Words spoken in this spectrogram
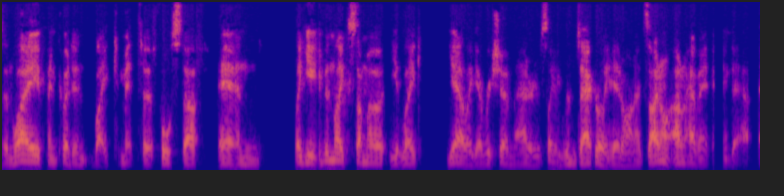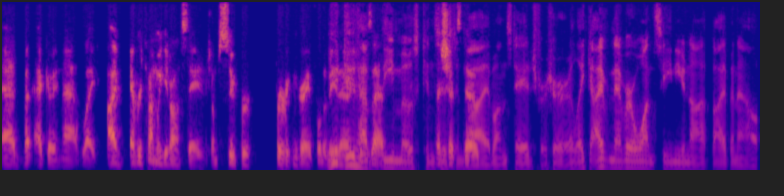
in life and couldn't like commit to full stuff and like even like some of like yeah, like every show matters. Like Zach really hit on it. So I don't I don't have anything to add, but echoing that, like I every time we get on stage, I'm super freaking grateful to be you there. You do have that, the most consistent vibe on stage for sure. Like I've never once seen you not vibing out.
